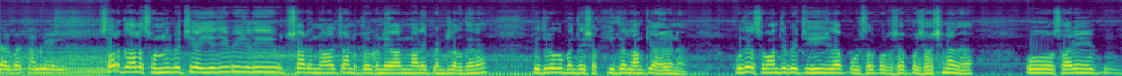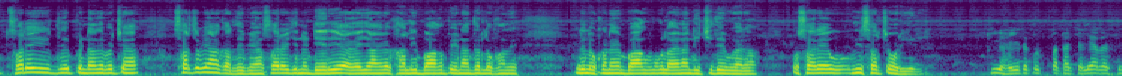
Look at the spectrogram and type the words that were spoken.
ਗੱਲਬਾਤ ਸਾਹਮਣੇ ਆਈ। ਹੈ ਸਰ ਗੱਲ ਸੁਣਨ ਵਿੱਚ ਆਈ ਹੈ ਜੀ ਵੀ ਜਿਹੜੀ ਸਾਡੇ ਨਾਲ ਝੰਡਪੁਰ ਗੰਡਿਆਲ ਨਾਲੇ ਪਿੰਡ ਲੱਗਦੇ ਨੇ ਇੱਧਰੋਂ ਕੋਈ ਬੰਦੇ ਸ਼ੱਕੀ ਤੇ ਲੰਘ ਕੇ ਆਏ ਹੋਏ ਨੇ। ਉਹਦੇ ਸੰਬੰਧ ਵਿੱਚ ਹੀ ਜਿਹੜਾ ਪੁਲਿਸ ਪ੍ਰਸ਼ਾ- ਪ੍ਰਸ਼ਾਸਨ ਹੈਗਾ ਉਹ ਸਾਰੇ ਸਾਰੇ ਜਿਹੜੇ ਪਿੰਡਾਂ ਦੇ ਵਿੱਚ ਸਰਚ ਅਭਿਆਨ ਕਰਦੇ ਪਏ ਆ। ਸਾਰੇ ਜਿੰਨੇ ਡੇਰੇ ਹੈਗੇ ਜਾਂ ਖਾਲੀ ਬਾਗ ਨੇ ਇੱਧਰ ਲੋਕਾਂ ਦੇ ਜਿਹੜੇ ਲੋਕਾਂ ਨੇ ਬਾਗ ਬੂਗ ਲਾਏ ਨਾ ਲੀਚੀ ਦੇ ਵਗੈਰਾ ਉਹ ਸਾਰੇ ਉਹਦੀ ਸਰਚ ਹੋ ਰਹੀ ਹੈ ਜੀ। ਕੀ ਹਜੇ ਤੱਕ ਕੁਝ ਪਤਾ ਚੱਲਿਆ ਵੈਸੇ?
